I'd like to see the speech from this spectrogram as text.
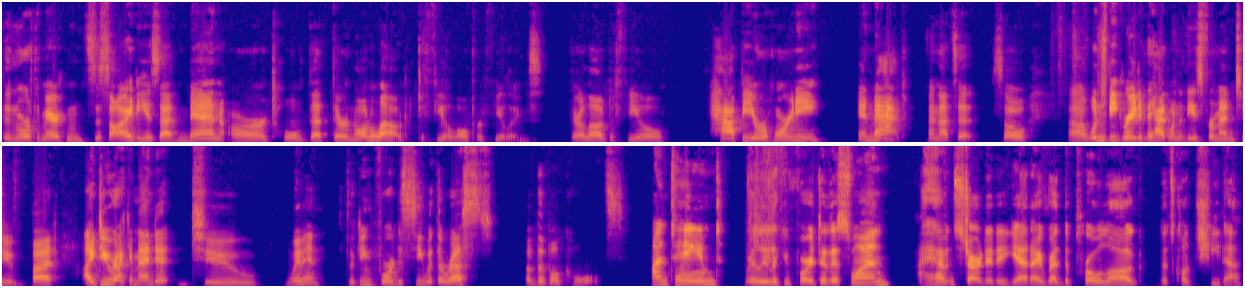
the North American society is that men are told that they're not allowed to feel all their feelings. They're allowed to feel happy or horny and mad, and that's it. So, uh, wouldn't be great if they had one of these for men too. But I do recommend it to women. Looking forward to see what the rest of the book holds. Untamed. Really looking forward to this one. I haven't started it yet. I read the prologue that's called Cheetah,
